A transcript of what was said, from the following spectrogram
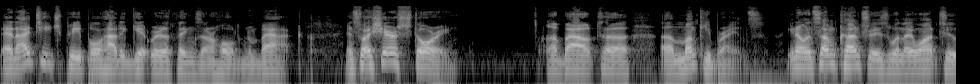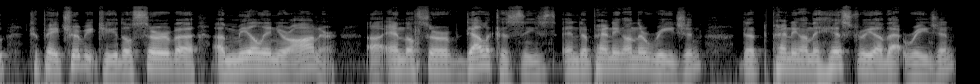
And I teach people how to get rid of things that are holding them back. And so I share a story about uh, uh, monkey brains. You know, in some countries, when they want to, to pay tribute to you, they'll serve a, a meal in your honor uh, and they'll serve delicacies. And depending on the region, depending on the history of that region,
